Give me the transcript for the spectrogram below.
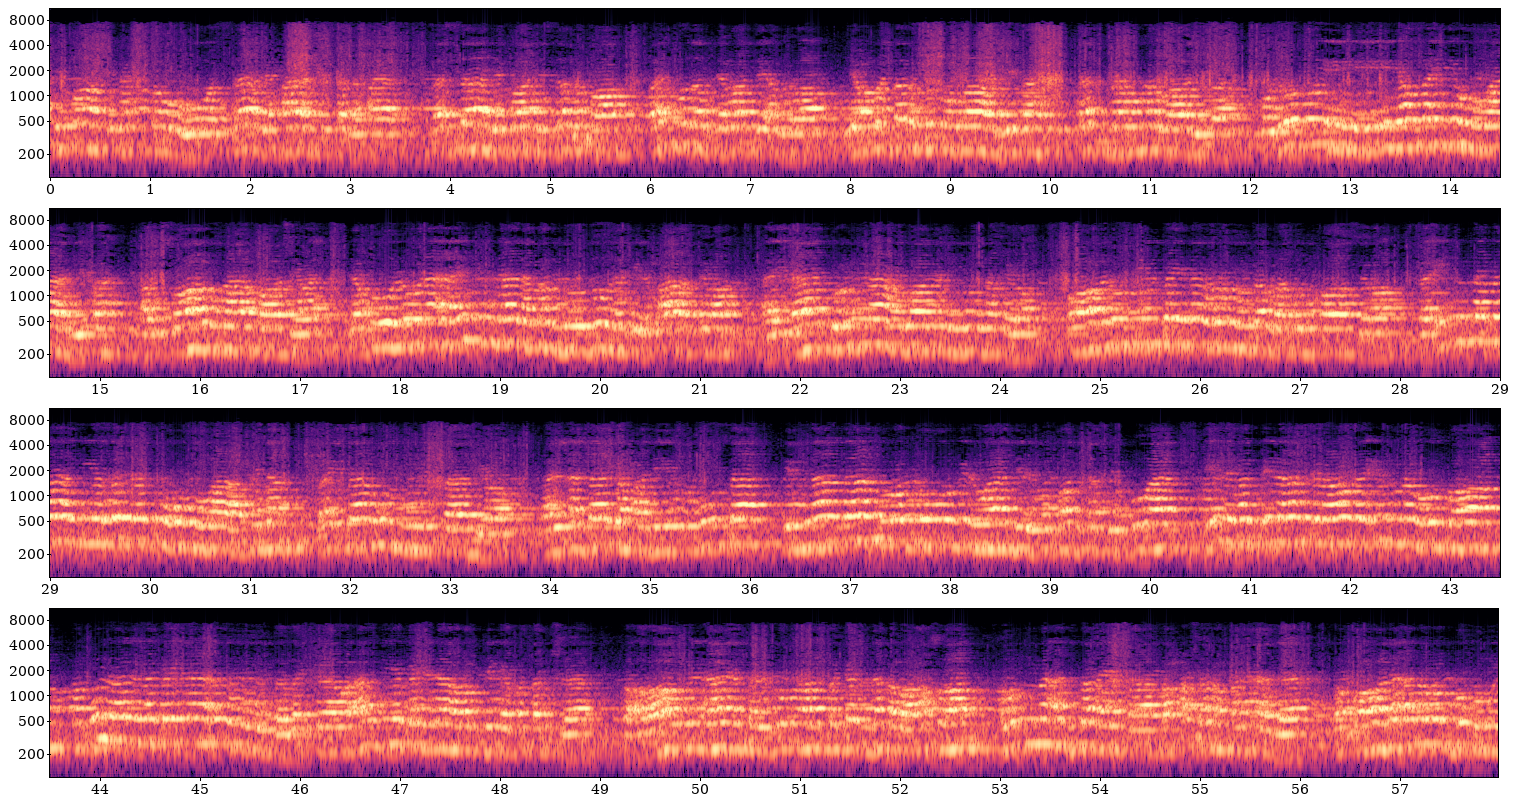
والناشطات نشطا والسابحات سبحا فالسابقات سبقا فالمدبرات أمرا. يوم ترجف الراجفة تتبعها الراجفة قلوب يومئذ واجفة أبصارها خاشعة. يقولون أئنا لمردودون في الحافرة أئذا كنا عظاما نخرة قالوا تلك إذا كرة خاسرة. واحدة فإذا هم بالساهرة هل أتاك حديث موسى؟ إذ ناداه ربه بالوادي المقدس طوى اذهب إلى فرعون إنه طغى. فقل هل لك إلى أن تزكى وأهديك إلى ربك فتخشى. فأراه الآية الكبرى فكذب وعصى. ثم أدبر يسعى فحشر فنادى. فقال أنا ربكم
